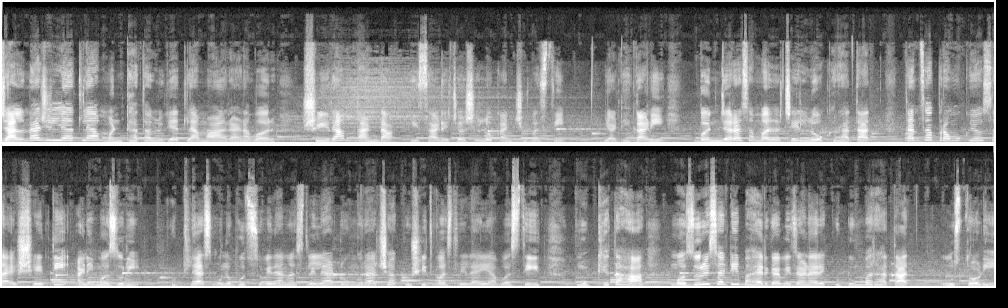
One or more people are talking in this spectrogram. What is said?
जालना जिल्ह्यातल्या मंठा तालुक्यातल्या माळराणावर श्रीराम तांडा ही साडेचारशे लोकांची वस्ती. या ठिकाणी बंजारा समाजाचे लोक राहतात. त्यांचा प्रमुख व्यवसाय शेती आणि मजुरी. कुठल्याच मूलभूत सुविधा नसलेल्या डोंगराच्या कुशीत वसलेल्या या वस्तीत मुख्यतः मजुरीसाठी बाहेरगावी जाणारे कुटुंब राहतात. ऊसतोडी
